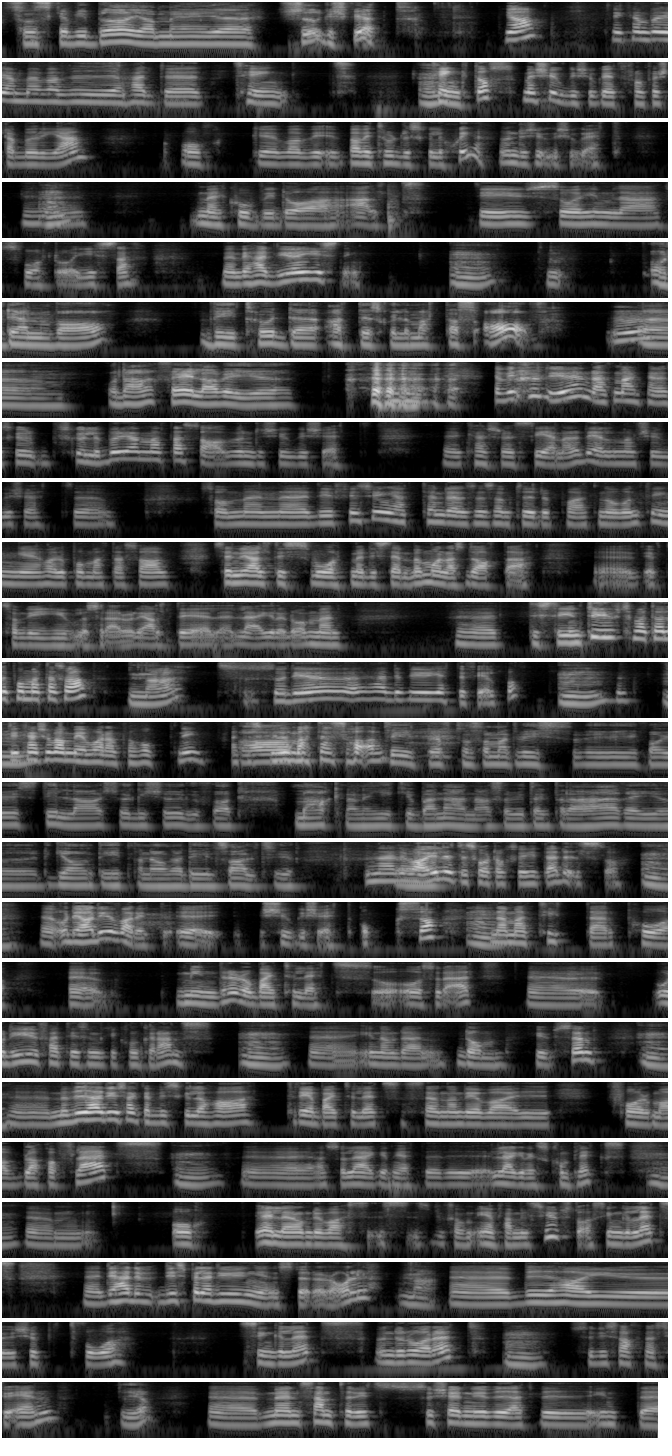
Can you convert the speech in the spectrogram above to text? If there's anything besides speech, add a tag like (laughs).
Så ska vi börja med eh, 2021. Ja, vi kan börja med vad vi hade tänkt, Mm. tänkt oss med 2021 från första början. Och eh, vad vi, vad vi trodde skulle ske under 2021. Eh, Mm. Med covid och allt. Det är ju så himla svårt att gissa. Men vi hade ju en gissning. Mm. Mm. Och den var, vi trodde att det skulle mattas av. Mm. Eh, och där felar vi ju. Mm. Ja, vi trodde ju ändå att marknaden skulle, skulle börja mattas av under 2021. Eh, kanske den senare delen av 2021. Eh, så, men eh, det finns ju inga tendenser som tyder på att någonting håller på att mattas av. Sen är det alltid svårt med december månads data eftersom det är jul och sådär och det är alltid lä- lägre då. Men det ser ju inte ut som att det håller på att mattas av. Nej. Så det hade vi ju jättefel på. Mm. Det Mm. kanske var mer våran förhoppning att det Ja. skulle mattas av. Typ eftersom att vi, vi var ju stilla 2020 för att marknaden gick ju banana så vi tänkte det här är ju, det går inte att hitta några deals alls ju. Nej, det var ju lite svårt också att hitta deals då. Mm. Eh, Och det hade ju varit eh, 2021 också Mm. när man tittar på eh, mindre då buy to lets och, och sådär. Eh, och det är ju för att det är så mycket konkurrens Mm. eh, inom den, de husen. Mm. Eh, men vi hade ju sagt att vi skulle ha tre buy to lets. Sen om det var i form av block of flats, Mm. eh, alltså lägenheter i lägenhetskomplex. Mm. Ehm, och, eller om det var liksom enfamiljshus då, singlets. Eh, det, hade, det spelade ju ingen större roll. Eh, vi har ju köpt två singlets under året. Mm. Så det saknas ju en. Ja. Eh, men samtidigt så känner vi att vi inte...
